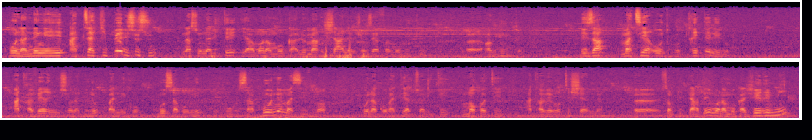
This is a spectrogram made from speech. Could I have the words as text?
mpo na ndenge ye atiaki mpe lisusu nationalité ya mwana mboka le maréchal joseph mobutu euh, en doute eza matière oyo tokotraite lelo à travers émission na bino bandeko bosabone pour s'abonner massivement mpo na korate actualité moko te à travers votre chaîne euh, sans plus tarder mwana mboka jérémie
